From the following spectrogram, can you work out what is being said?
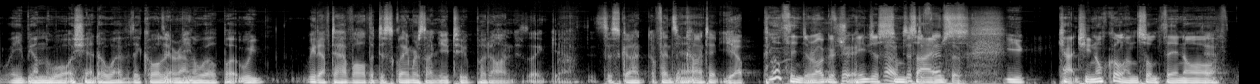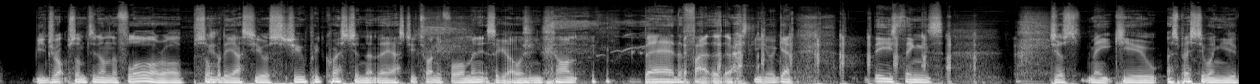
way beyond the watershed or whatever they call it around the world. But we We'd have to have all the disclaimers on YouTube put on. It's like, yeah, it's just got offensive Yeah. content. Yep. nothing derogatory. Just No, sometimes offensive. you catch your knuckle on something or. Yeah. You drop something on the floor, or somebody asks you a stupid question that they asked you 24 minutes ago, and you can't bear the fact that they're asking you again. These things just make you, especially when you're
